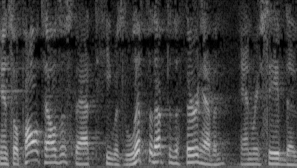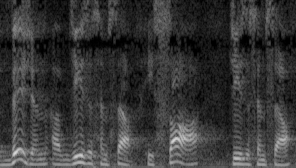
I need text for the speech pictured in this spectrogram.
And so Paul tells us that he was lifted up to the third heaven and received a vision of Jesus himself. He saw Jesus himself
